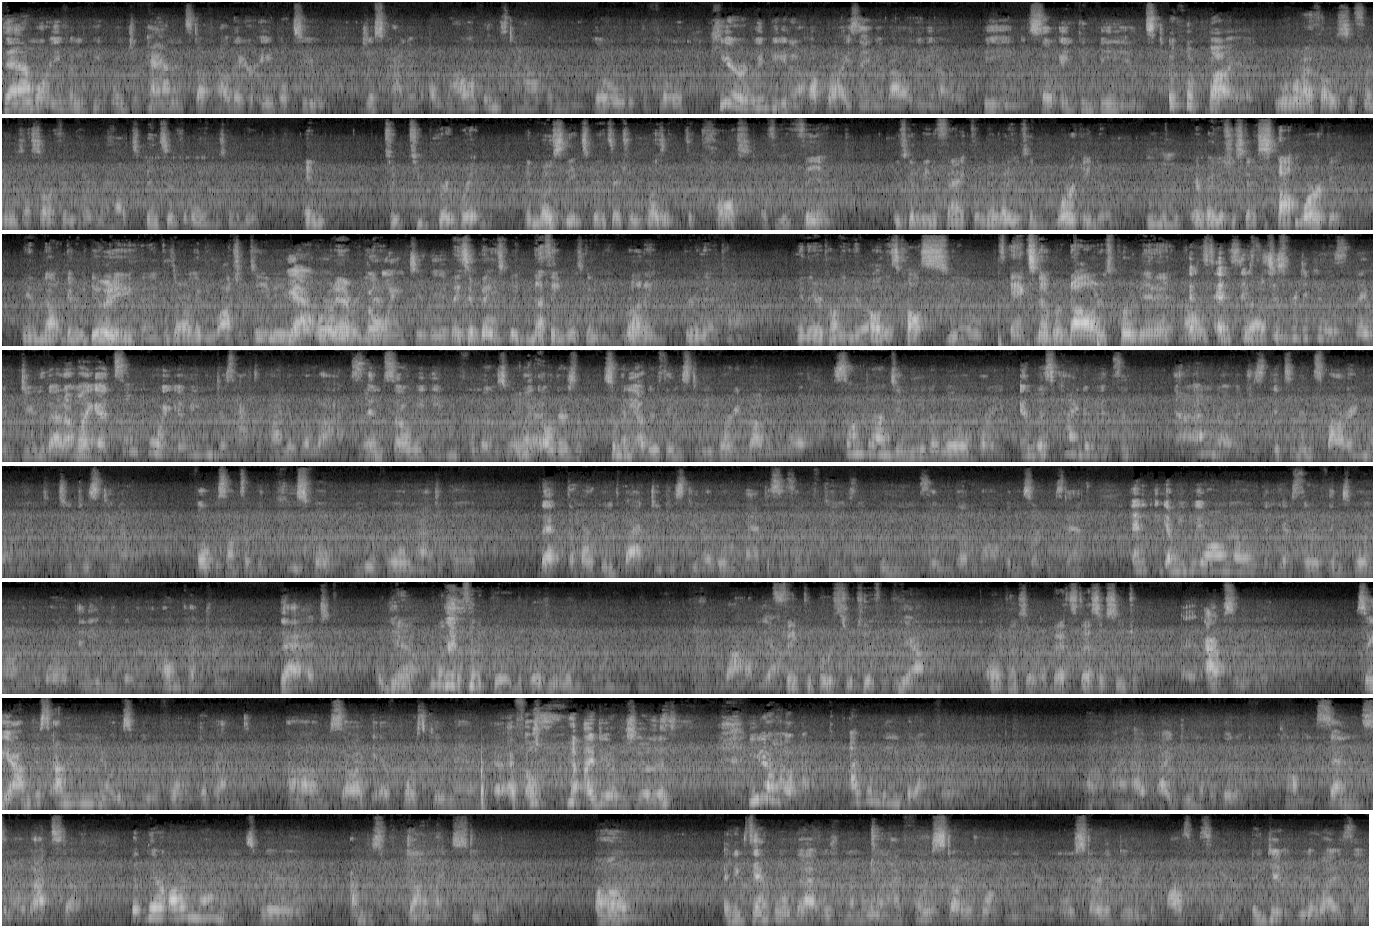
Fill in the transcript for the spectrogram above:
them or even people in Japan and stuff, how they are able to just kind of allow things to happen and go with the flow. Here, we'd be in an uprising about you know being so inconvenienced by it. Well, what I thought was so funny was I saw a thing talking about how expensive the wedding was going to be, and to to Great Britain, and most of the expense actually wasn't the cost of the event. It was going to be the fact that nobody was going to be working during it. Mm-hmm. Everybody was just going to stop working and not going to be doing anything because they're all going to be watching TV Yeah, or whatever. you know. going to the. They said basically nothing was going to be running during that time. And they were talking, you know, all this costs, you know, X number of dollars per minute and all It's, this kind of stuff. it's just and- ridiculous that they would do that. I'm like, at some point, I mean, you just have to kind of relax. Yeah. And so, I mean, even for those who are And like, I- oh, there's so many other things to be worried about in the world, sometimes you need a little break. And Yeah. this kind of, it's a, I don't know, it just, it's an inspiring moment to just, you know, focus on something peaceful, beautiful, magical, that harkens back to just, you know, the romanticism of kings and queens and the pomp and the circumstance. And I mean, we all know that yes, there are things going on in the world, and even within our own country, that oh, yeah. I mean, like the fact that the president wasn't born in, in America. wow, yeah, Fake the birth certificate. Yeah. All that kind of stuff. I mean, that's, that's essential. absolutely. So yeah, I'm just, I mean, you know, it was a beautiful event. Um, so I, of course, came in. I felt I do have to share this. You know how I, I believe that I'm fairly intelligent. Um, I have, I do have a bit of common sense and all that stuff. But there are moments where I'm just downright stupid. Um, an example of that was remember when I first started working here or started doing deposits here and didn't realize that,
